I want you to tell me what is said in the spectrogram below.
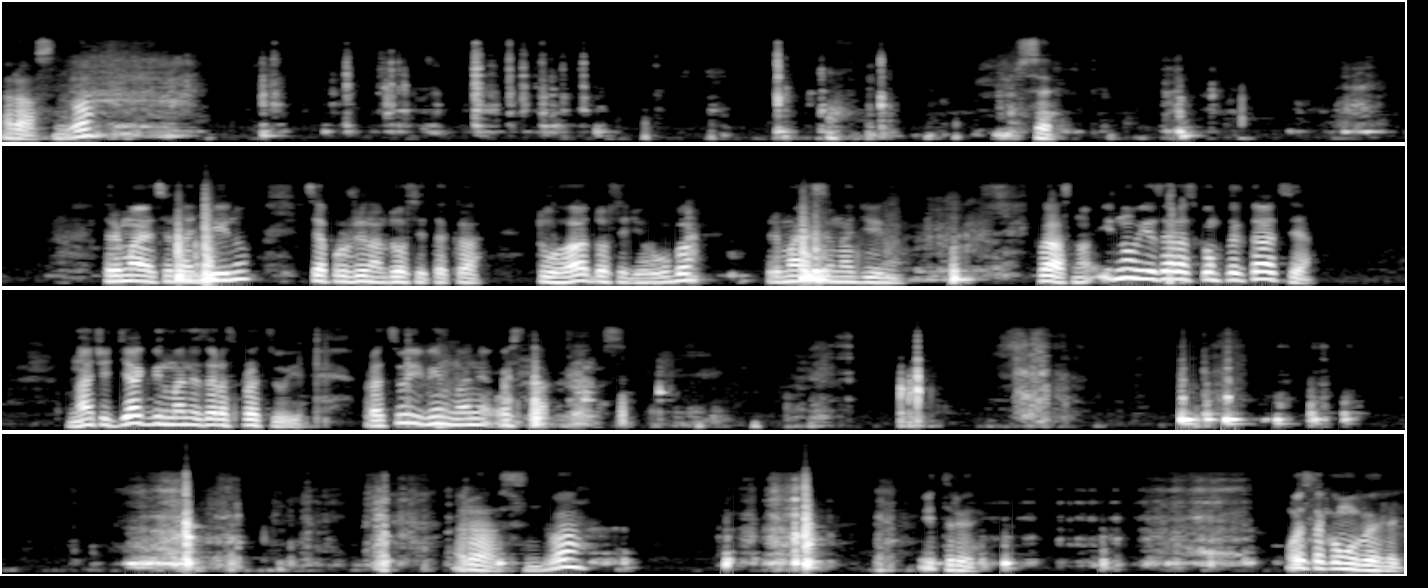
Раз, два. Все. Тримається надійно. Ця пружина досить така туга, досить груба. Тримається надійно. Класно. І, ну і зараз комплектація. Значить, як він в мене зараз працює? Працює він в мене ось так зараз. Раз, два. І три. Ось в такому вигляді.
